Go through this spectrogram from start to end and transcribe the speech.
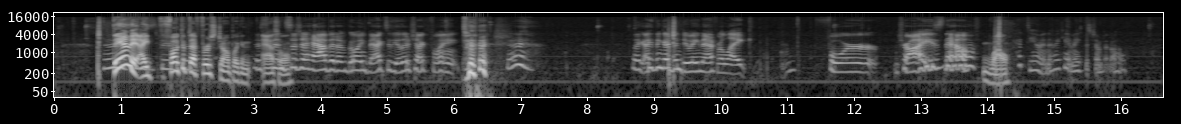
Damn it! I fucked up that first jump like an It's asshole. been such a habit of going back to the other checkpoint. like I think I've been doing that for like four tries now. wow. God damn it! Now I can't make this jump at all.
